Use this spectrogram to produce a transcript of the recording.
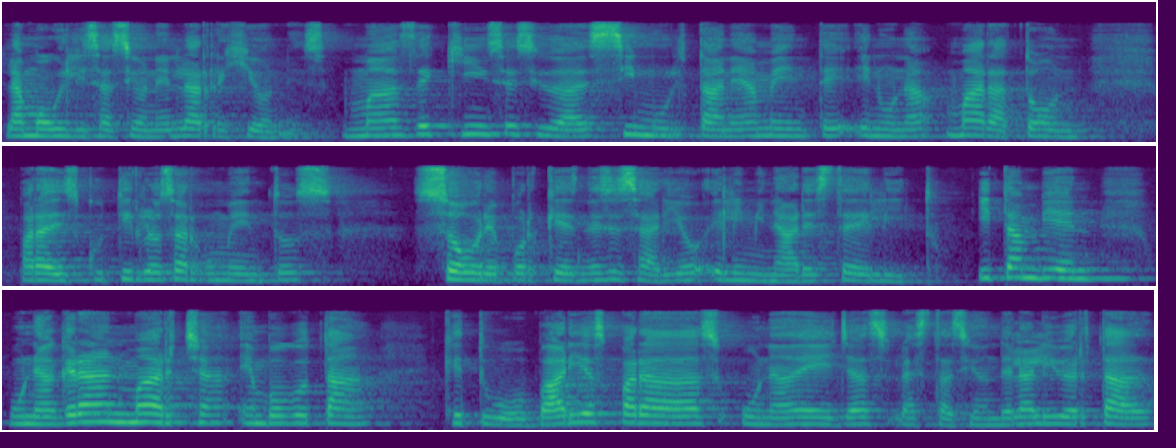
la movilización en las regiones. Más de 15 ciudades simultáneamente en una maratón para discutir los argumentos sobre por qué es necesario eliminar este delito. Y también una gran marcha en Bogotá que tuvo varias paradas, una de ellas la Estación de la Libertad,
